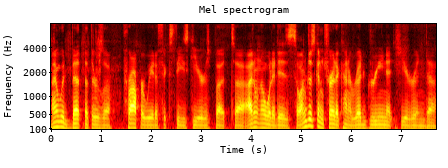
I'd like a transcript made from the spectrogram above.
I would bet that there's a proper way to fix these gears, but uh, I don't know what it is. So I'm just going to try to kind of red-green it here and uh,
